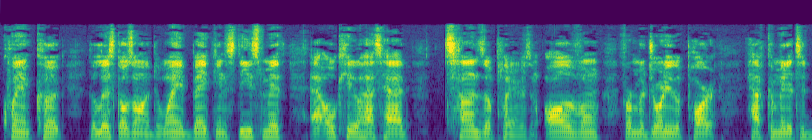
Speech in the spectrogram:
Quinn Cook. The list goes on. Dwayne Bacon, Steve Smith at Oak Hill has had tons of players, and all of them, for majority of the part, have committed to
